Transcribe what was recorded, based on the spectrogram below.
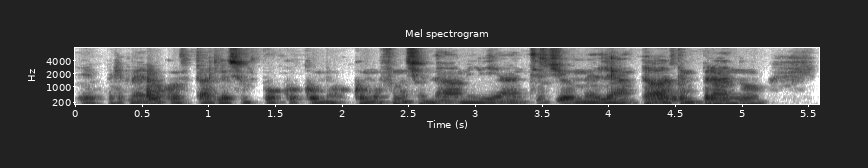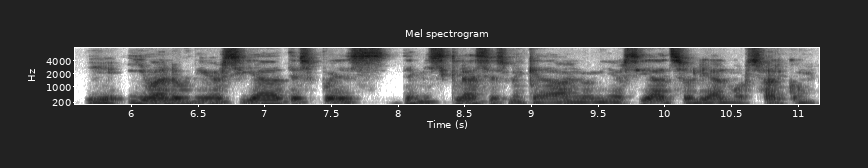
Eh, primero contarles un poco cómo, cómo funcionaba mi vida antes. Yo me levantaba temprano, eh, iba a la universidad, después de mis clases me quedaba en la universidad, solía almorzar con,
